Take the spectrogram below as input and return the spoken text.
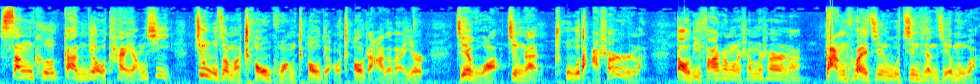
三颗干掉太阳系，就这么超狂、超屌、超炸的玩意儿，结果竟然出大事儿了！到底发生了什么事儿呢？赶快进入今天的节目吧！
